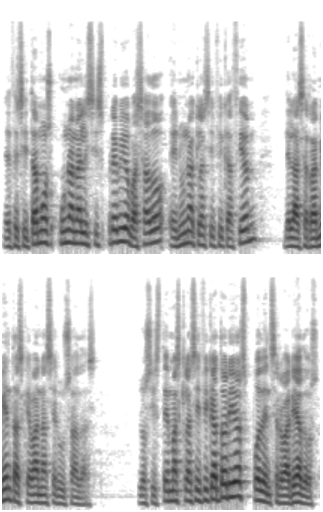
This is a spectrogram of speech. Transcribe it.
necesitamos un análisis previo basado en una clasificación de las herramientas que van a ser usadas. Los sistemas clasificatorios pueden ser variados,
